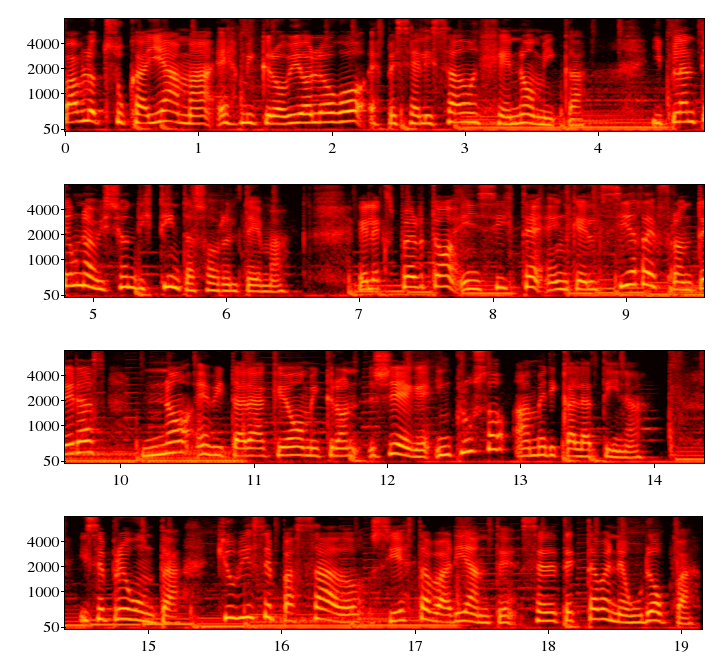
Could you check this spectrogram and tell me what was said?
Pablo Tsukayama es microbiólogo especializado en genómica y plantea una visión distinta sobre el tema. El experto insiste en que el cierre de fronteras no evitará que Omicron llegue incluso a América Latina. Y se pregunta, ¿qué hubiese pasado si esta variante se detectaba en Europa?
